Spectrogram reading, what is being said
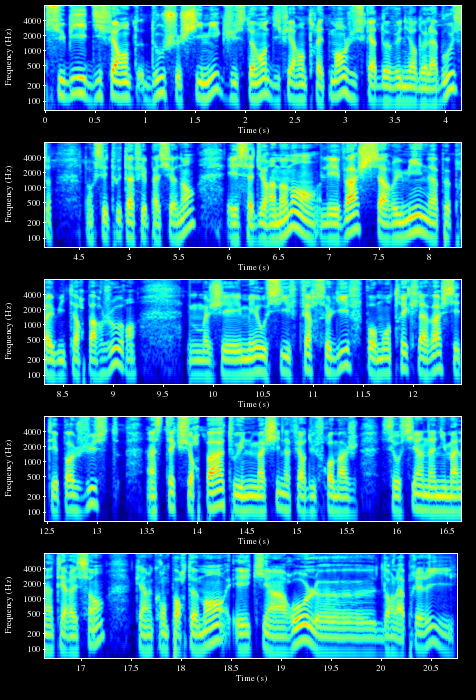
subit différentes douches chimiques, justement, différents traitements jusqu'à devenir de la bouse. Donc c'est tout à fait passionnant et ça dure un moment. Les vaches, ça rumine à peu près 8 heures par jour. Moi, j'ai aimé aussi faire ce livre pour montrer que la vache, c'était pas juste un steak sur pâte ou une machine à faire du fromage. C'est aussi un animal intéressant qui a un comportement et qui a un rôle euh, dans la prairie.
